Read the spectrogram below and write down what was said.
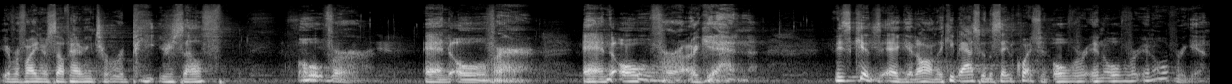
You ever find yourself having to repeat yourself over and over and over again. These kids egg it on. They keep asking the same question over and over and over again.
